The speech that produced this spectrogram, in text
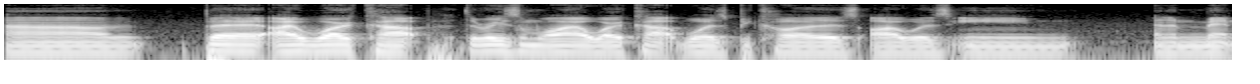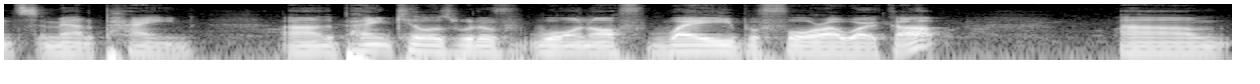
Um, but I woke up. The reason why I woke up was because I was in an immense amount of pain. Uh, the painkillers would have worn off way before I woke up. Um,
